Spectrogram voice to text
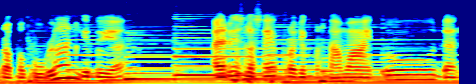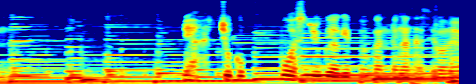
berapa bulan gitu ya akhirnya selesai project pertama itu dan ya cukup puas juga gitu kan dengan hasilnya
